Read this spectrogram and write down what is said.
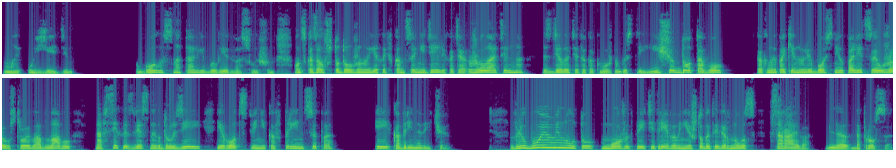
мы уедем? Голос Натальи был едва слышен. Он сказал, что должен уехать в конце недели, хотя желательно сделать это как можно быстрее. Еще до того, как мы покинули Боснию, полиция уже устроила облаву на всех известных друзей и родственников Принципа и Кабриновича. В любую минуту может прийти требование, чтобы ты вернулась в Сараево для допроса.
